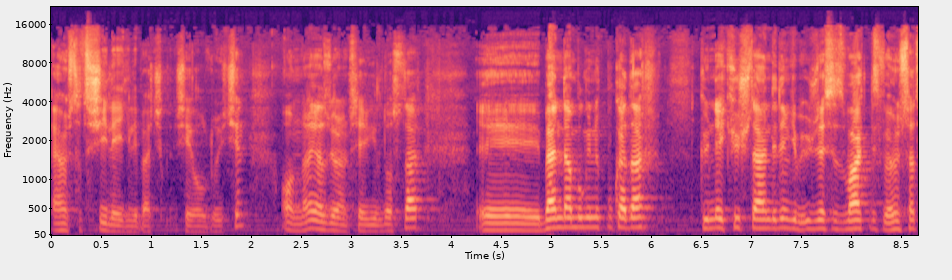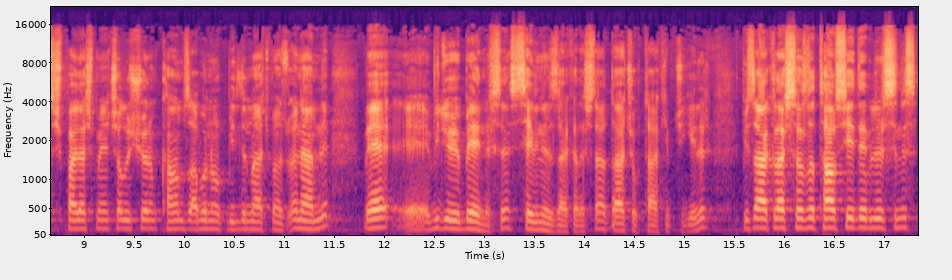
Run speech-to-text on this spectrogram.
ön satışı ile ilgili bir şey olduğu için. Onlara yazıyorum sevgili dostlar. Ee, benden bugünlük bu kadar. Günde 2-3 tane dediğim gibi ücretsiz whitelist ve ön satış paylaşmaya çalışıyorum. Kanalımıza abone olup bildirim açmanız önemli. Ve e, videoyu beğenirseniz seviniriz arkadaşlar. Daha çok takipçi gelir. Biz arkadaşlarınıza tavsiye edebilirsiniz.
